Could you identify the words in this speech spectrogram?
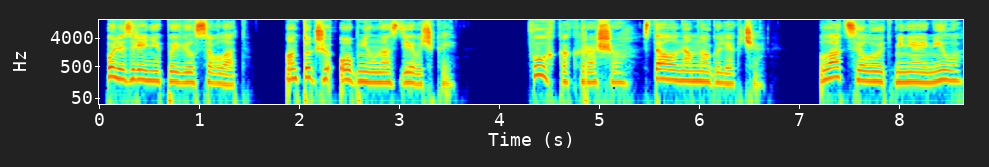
В поле зрения появился Влад. Он тут же обнял нас девочкой. Фух, как хорошо. Стало намного легче. Влад целует меня и Милу,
